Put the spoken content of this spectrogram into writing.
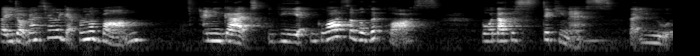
that you don't necessarily get from a balm, and you get the gloss of a lip gloss, but without the stickiness that you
